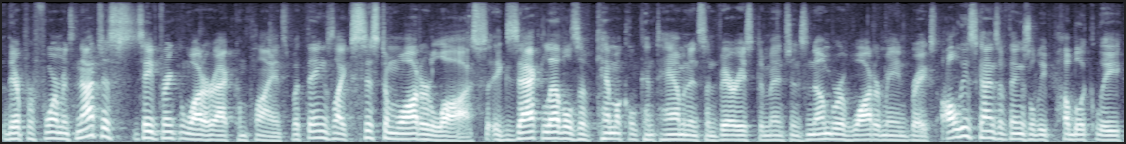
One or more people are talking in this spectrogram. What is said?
their performance not just Safe Drinking Water Act compliance, but things like system water loss, exact levels of chemical contaminants on various dimensions, number of water main breaks, all these kinds of things will be publicly,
